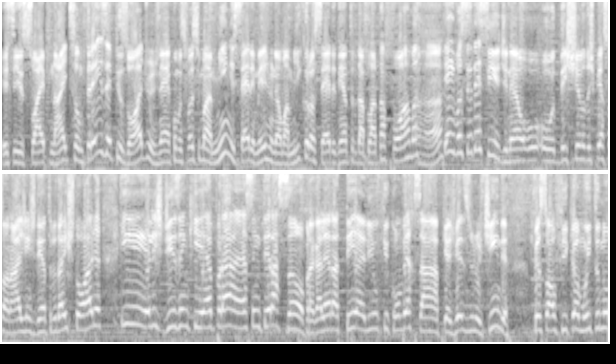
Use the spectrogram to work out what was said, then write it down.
esse Swipe Night. São três episódios, né? Como se fosse uma minissérie mesmo, né? Uma microsérie dentro da plataforma. Aham. E aí você decide, né? O, o destino dos personagens dentro da história. E eles dizem que é pra essa interação, pra galera ter ali o que conversar. Porque às vezes no Tinder o pessoal fica muito no.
